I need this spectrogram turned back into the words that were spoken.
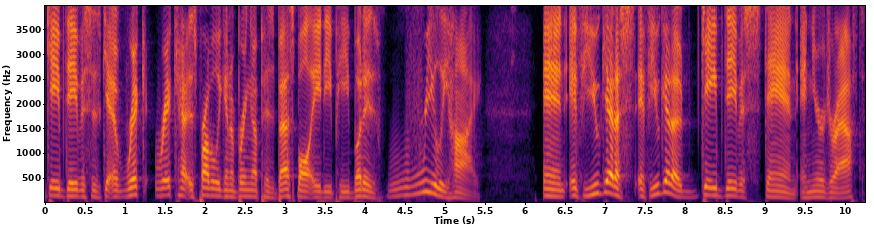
Gabe Davis is get Rick. Rick is probably going to bring up his best ball ADP, but is really high. And if you get a if you get a Gabe Davis stand in your draft,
